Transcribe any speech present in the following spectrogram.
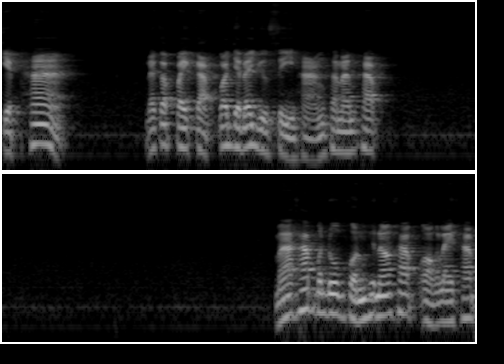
เจ็ดห้าแล้วก็ไปกลับก็จะได้อยู่สี่หางเท่านั้นครับ มาครับมาดูผลพี่น้องครับออกอะไรครับ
